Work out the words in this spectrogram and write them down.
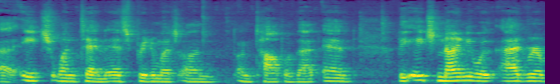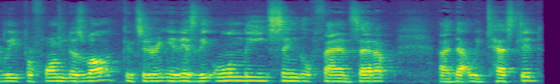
uh, H110 is pretty much on on top of that, and the H90 was admirably performed as well, considering it is the only single fan setup uh, that we tested.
